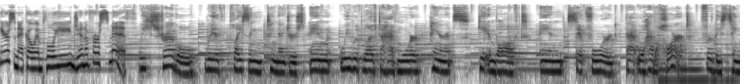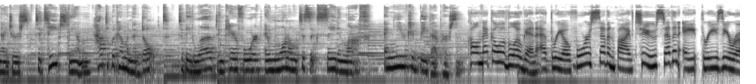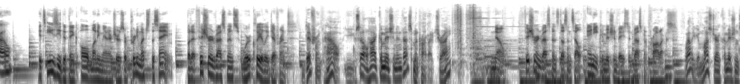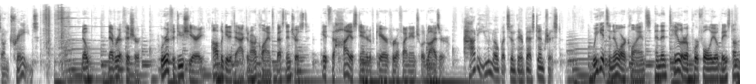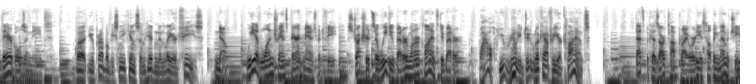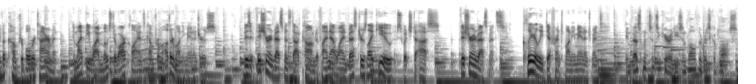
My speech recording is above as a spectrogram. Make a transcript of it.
Here's NECCO employee Jennifer Smith. We struggle with placing teenagers, and we would love to have more parents get involved and step forward that will have a heart for these teenagers to teach them how to become an adult, to be loved and cared for, and want them to succeed in life and you could be that person. Call NECCO of Logan at 304 752 7830. It's easy to think all money managers are pretty much the same, but at Fisher Investments, we're clearly different. Different? How? You sell high commission investment products, right? No. Fisher Investments doesn't sell any commission based investment products. Well, you must earn commissions on trades. Nope, never at Fisher. We're a fiduciary, obligated to act in our client's best interest. It's the highest standard of care for a financial advisor. How do you know what's in their best interest? We get to know our clients and then tailor a portfolio based on their goals and needs. But you probably sneak in some hidden and layered fees. No. We have one transparent management fee, structured so we do better when our clients do better. Wow, you really do look out for your clients. That's because our top priority is helping them achieve a comfortable retirement. It might be why most of our clients come from other money managers. Visit FisherInvestments.com to find out why investors like you switch to us. Fisher Investments. Clearly different money management. Investments and securities involve the risk of loss.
